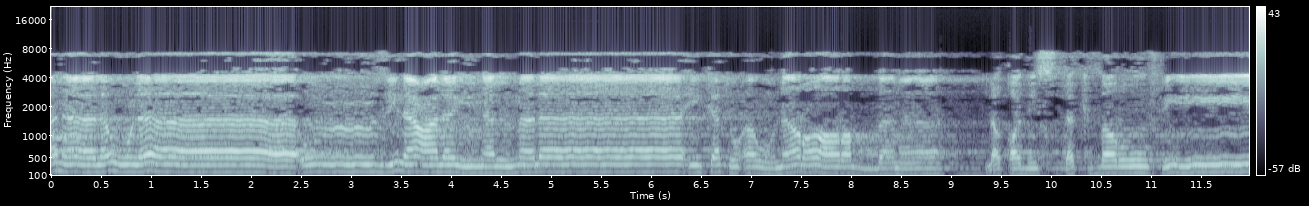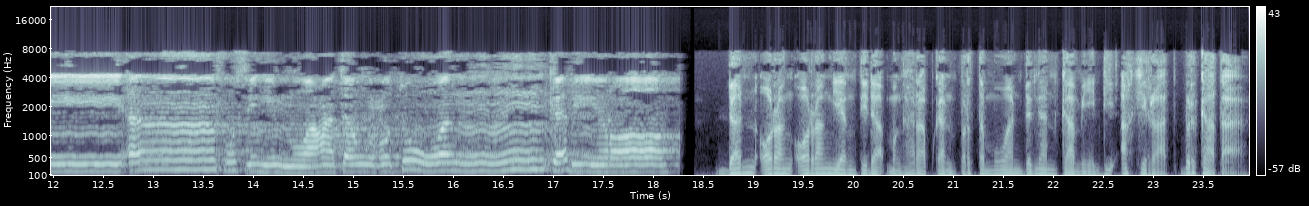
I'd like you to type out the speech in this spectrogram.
لقاءنا لولا أنزل علينا الملائكة أو نرى ربنا لقد استكبروا في أنفسهم وعتوا عتوا كبيرا Dan orang-orang yang tidak mengharapkan pertemuan dengan kami di akhirat berkata,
